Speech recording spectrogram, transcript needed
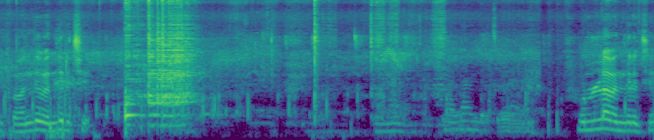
இப்போ வந்து வெந்துருச்சு. ஃபுல்லாக வெந்துருச்சு.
